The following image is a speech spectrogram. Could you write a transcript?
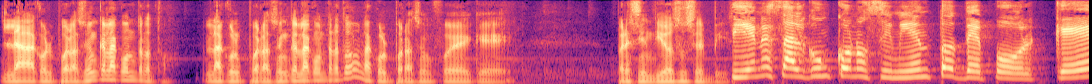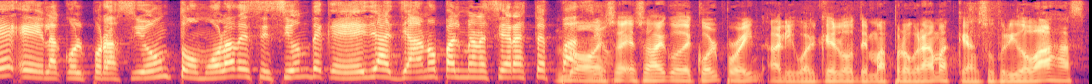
La corporación que la contrató. La corporación que la contrató, la corporación fue que prescindió de su servicio. ¿Tienes algún conocimiento de por qué eh, la corporación tomó la decisión de que ella ya no permaneciera a este espacio? No, eso, eso es algo de corporate, al igual que los demás programas que han sufrido bajas.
